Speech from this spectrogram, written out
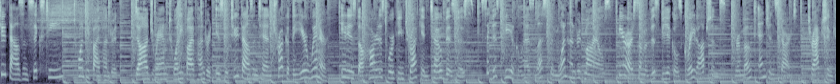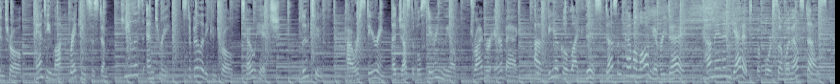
2016 2500. Dodge Ram 2500 is the 2010 Truck of the Year winner. It is the hardest working truck in tow business. This vehicle has less than 100 miles. Here are some of this vehicle's great options. Remote engine start, traction control, anti-lock braking system, keyless entry, stability control, tow hitch, Bluetooth, power steering, adjustable steering wheel, driver airbag. A vehicle like this doesn't come along every day. Come in and get it before someone else does.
